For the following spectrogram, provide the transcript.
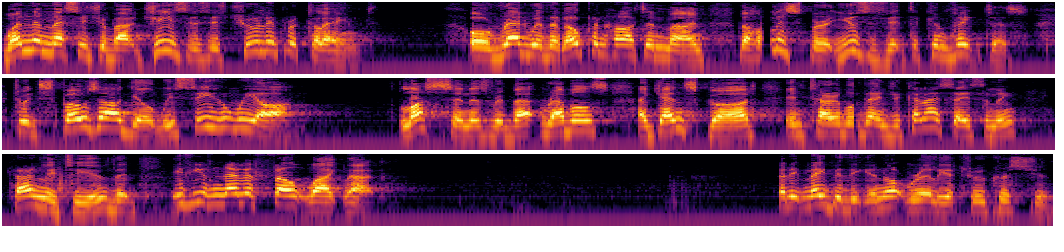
When the message about Jesus is truly proclaimed or read with an open heart and mind, the Holy Spirit uses it to convict us, to expose our guilt. We see who we are. Lost sinners, rebe- rebels against God in terrible danger. Can I say something kindly to you that if you've never felt like that, then it may be that you're not really a true Christian.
